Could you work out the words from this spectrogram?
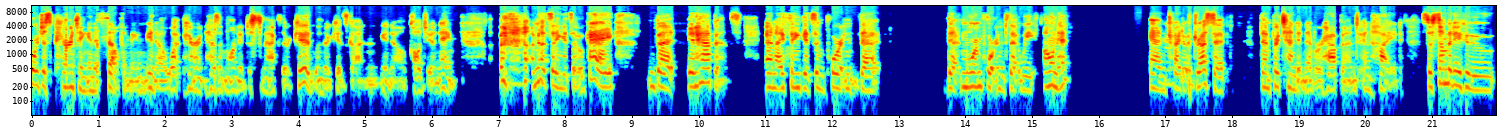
or just parenting in itself. I mean, you know, what parent hasn't wanted to smack their kid when their kid's gotten, you know, called you a name? I'm not saying it's okay, but it happens. And I think it's important that that more important that we own it and mm-hmm. try to address it than pretend it never happened and hide. So somebody who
